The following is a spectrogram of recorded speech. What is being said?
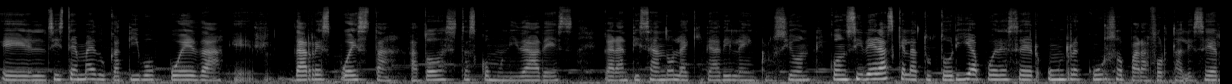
el sistema educativo pueda eh, dar respuesta a todas estas comunidades, garantizando la equidad y la inclusión, ¿consideras que la tutoría puede ser un recurso para fortalecer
